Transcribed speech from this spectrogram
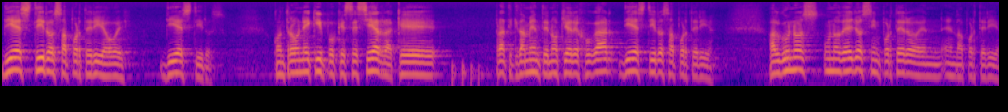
diez tiros a portería hoy. Diez tiros. Contra un equipo que se cierra, que prácticamente no quiere jugar, diez tiros a portería. Algunos, uno de ellos sin portero en, la portería.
